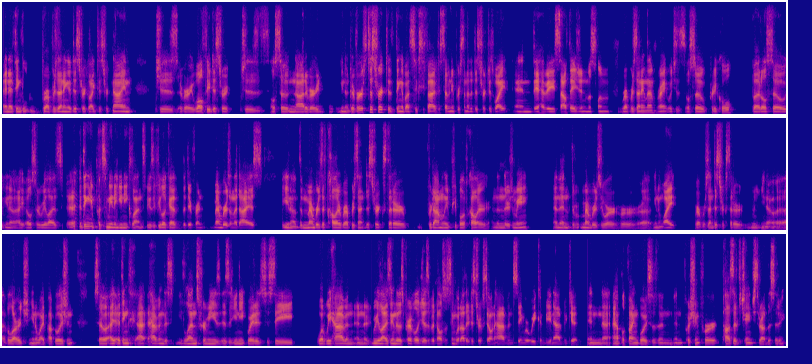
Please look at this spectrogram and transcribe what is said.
and i think representing a district like district 9 which is a very wealthy district, which is also not a very you know diverse district. I think about 65 to 70 percent of the district is white, and they have a South Asian Muslim representing them, right? Which is also pretty cool. But also, you know, I also realize I think it puts me in a unique lens because if you look at the different members on the dais, you know, the members of color represent districts that are predominantly people of color, and then there's me, and then the members who are, who are uh, you know white represent districts that are you know have a large you know white population. So i, I think ha- having this lens for me is, is a unique way to, to see what we have and, and realizing those privileges but also seeing what other districts don't have and seeing where we could be an advocate in uh, amplifying voices and, and pushing for positive change throughout the city.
